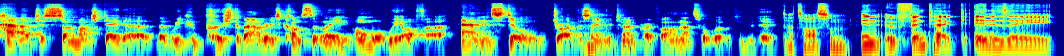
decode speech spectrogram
have just so much data that we can push the boundaries constantly on what we offer and still drive the same return profile. And that's what we're looking to do. That's awesome. And uh, fintech is a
